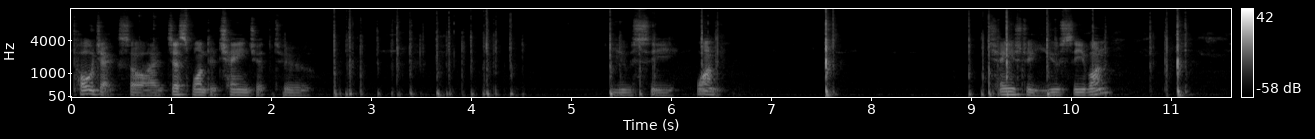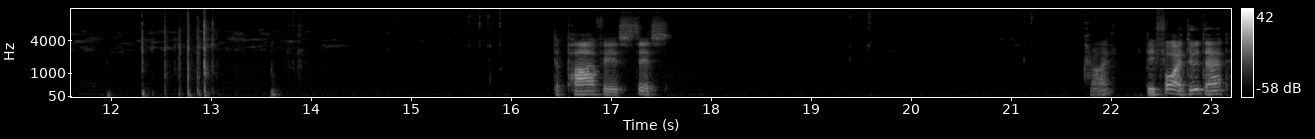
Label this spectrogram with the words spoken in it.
project. So I just want to change it to UC1. Change to UC1. the path is this. Right. Before I do that,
